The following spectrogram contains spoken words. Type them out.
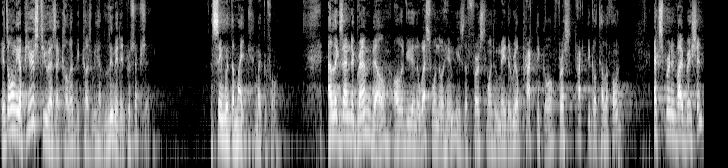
It only appears to you as a color because we have limited perception. The same with the mic, microphone. Alexander Graham Bell, all of you in the West will know him. He's the first one who made the real practical, first practical telephone, expert in vibration.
